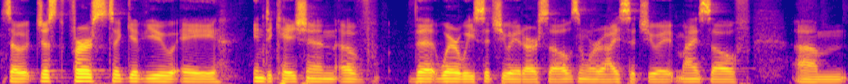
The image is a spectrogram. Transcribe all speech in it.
So just first to give you a indication of the where we situate ourselves and where I situate myself. Um,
